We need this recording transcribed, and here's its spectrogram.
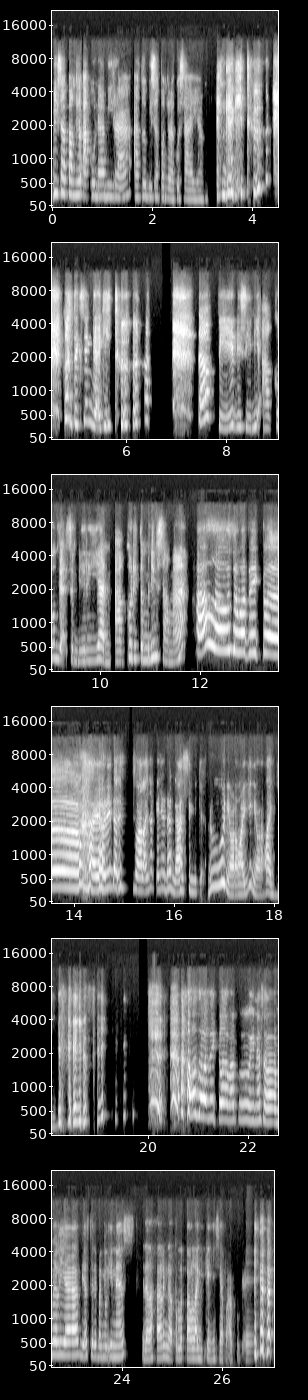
bisa panggil aku Namira, atau bisa panggil aku sayang. Eh, enggak gitu. Konteksnya enggak gitu. Tapi di sini aku nggak sendirian. Aku ditemenin sama Halo Sobat Big Club. Ini dari suaranya kayaknya udah nggak asing nih. Kayak, duh ini orang lagi, ini orang lagi. kayaknya sih. Halo Sobat Club, aku Ines Salamelia. Biasa dipanggil Ines. Adalah kalian nggak perlu tahu lagi kayaknya siapa aku. Kayaknya.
